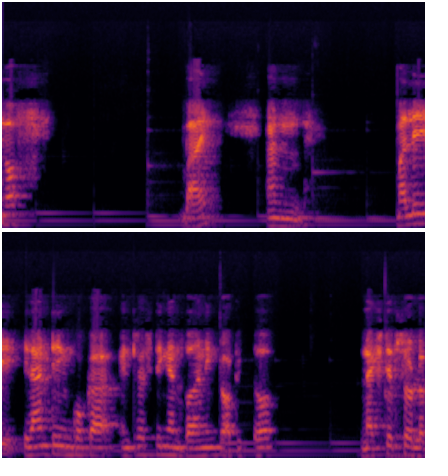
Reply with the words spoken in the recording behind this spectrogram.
సైనింగ్ ఆఫ్ బాయ్ అండ్ మళ్ళీ ఇలాంటి ఇంకొక ఇంట్రెస్టింగ్ అండ్ బర్నింగ్ టాపిక్తో నెక్స్ట్ ఎపిసోడ్లో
